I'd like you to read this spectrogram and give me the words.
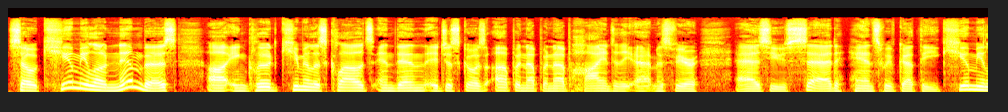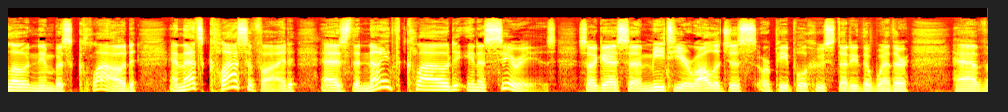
So cumulonimbus uh, include cumulus clouds, and then it just goes up and up and up high into the atmosphere, as you said. Hence, we've got the cumulonimbus cloud, and that's classified as the ninth cloud in a series. So I guess uh, meteorologists or people who study the weather have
